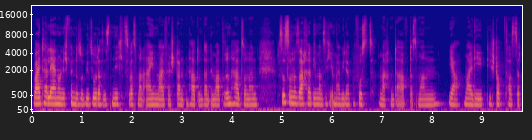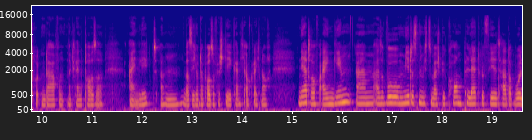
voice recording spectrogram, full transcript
weiter lernen und ich finde sowieso, das ist nichts, was man einmal verstanden hat und dann immer drin hat, sondern das ist so eine Sache, die man sich immer wieder bewusst machen darf, dass man ja mal die, die Stopptaste drücken darf und eine kleine Pause einlegt. Ähm, was ich unter Pause verstehe, kann ich auch gleich noch näher drauf eingehen. Ähm, also wo mir das nämlich zum Beispiel komplett gefehlt hat, obwohl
